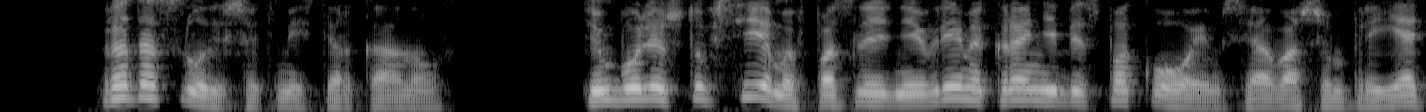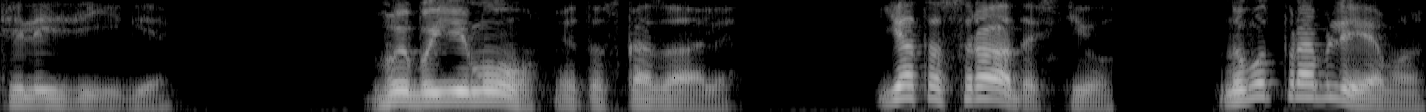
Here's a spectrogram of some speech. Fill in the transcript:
— Рада слышать, мистер Каннелс. Тем более, что все мы в последнее время крайне беспокоимся о вашем приятеле Зиге. Вы бы ему это сказали. Я-то с радостью. Но вот проблема.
